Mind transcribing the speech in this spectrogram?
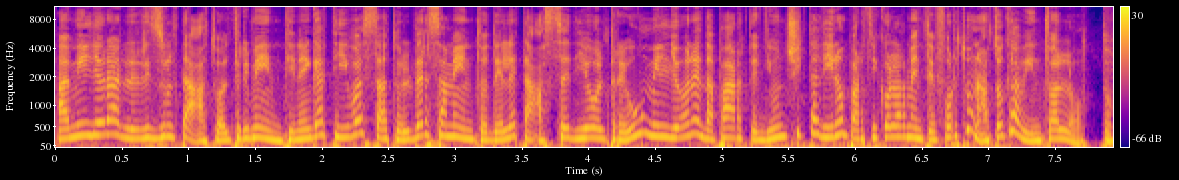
a migliorare il risultato altrimenti negativo è stato il versamento delle tasse di oltre un milione da parte di un cittadino particolarmente fortunato che ha vinto all'otto.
